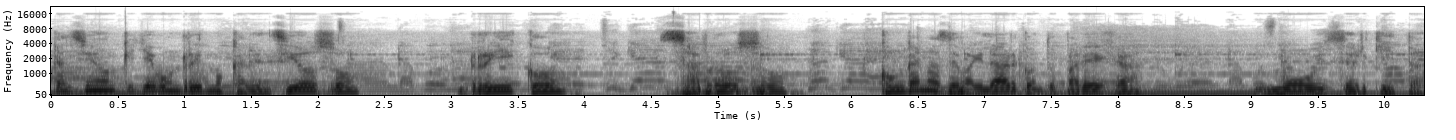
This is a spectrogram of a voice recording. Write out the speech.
Canción que lleva un ritmo cadencioso, rico, sabroso, con ganas de bailar con tu pareja, muy cerquita.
